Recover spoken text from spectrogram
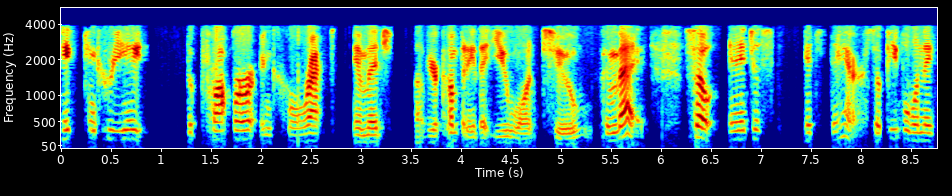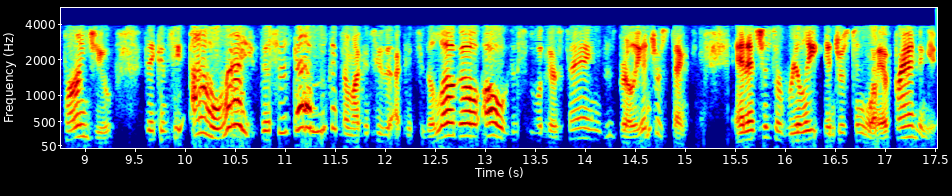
it can create the proper and correct image of your company that you want to convey. So, and it just it's there. So people when they find you, they can see, oh right, this is them. Look at them. I can see the I can see the logo. Oh, this is what they're saying. This is really interesting. And it's just a really interesting way of branding you.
